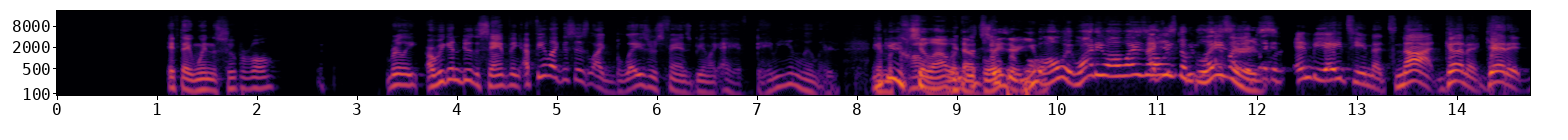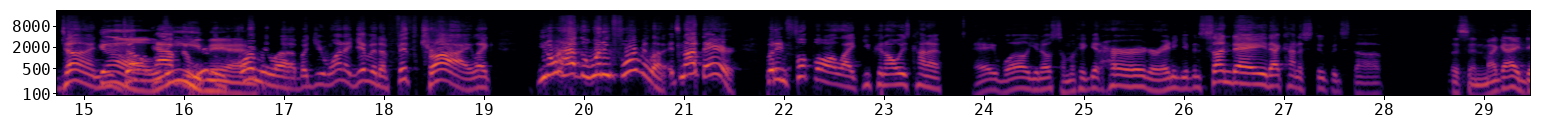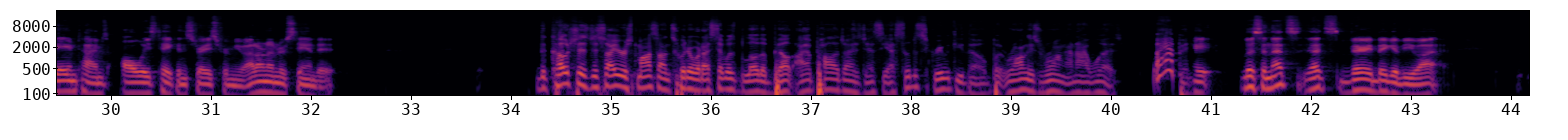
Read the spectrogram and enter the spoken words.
If they win the Super Bowl, really? Are we going to do the same thing? I feel like this is like Blazers fans being like, "Hey, if Damian Lillard, you need to chill out with that Blazer. You always, why do you always always the Blazers? Like, like an NBA team that's not gonna get it done. You don't have the winning man. formula, but you want to give it a fifth try. Like you don't have the winning formula. It's not there. But in football, like you can always kind of hey, well, you know, someone could get hurt or any given Sunday, that kind of stupid stuff. Listen, my guy Dame Time's always taking strays from you. I don't understand it. The coach says, just saw your response on Twitter. What I said was below the belt. I apologize, Jesse. I still disagree with you though, but wrong is wrong, and I was. What happened? Hey, listen, that's that's very big of you. I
